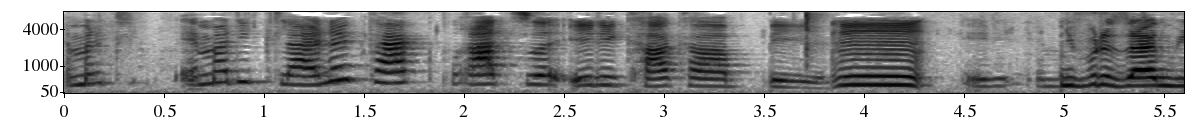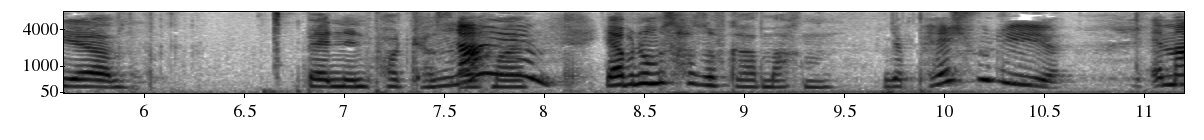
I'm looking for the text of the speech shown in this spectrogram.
Immer, die- immer die kleine Kackbratze. E EDKKB. Mm, ich würde sagen, wir beenden den Podcast Nein! nochmal. Ja, aber du musst Hausaufgaben machen. Ja, Pech für die. Emma,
